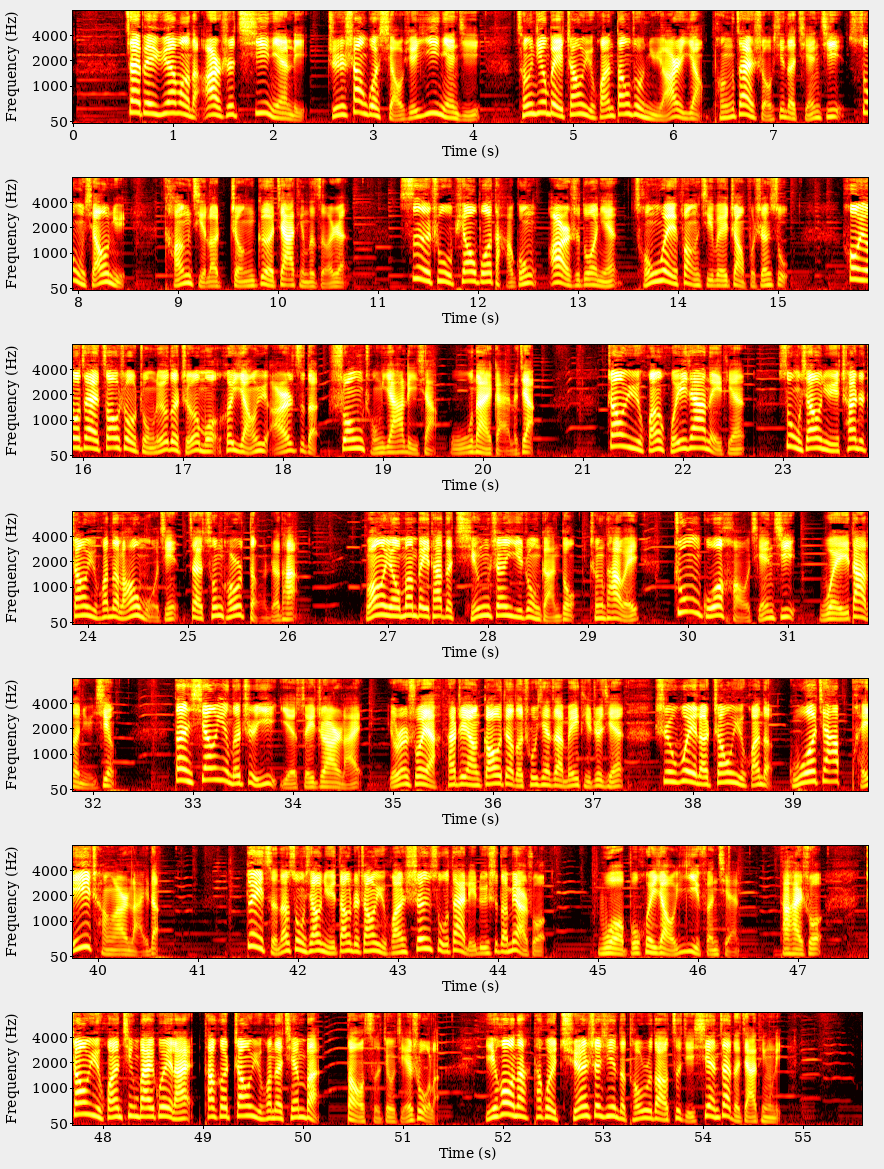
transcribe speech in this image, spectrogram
在被冤枉的二十七年里，只上过小学一年级。曾经被张玉环当作女儿一样捧在手心的前妻宋小女，扛起了整个家庭的责任，四处漂泊打工二十多年，从未放弃为丈夫申诉。后又在遭受肿瘤的折磨和养育儿子的双重压力下，无奈改了嫁。张玉环回家那天，宋小女搀着张玉环的老母亲在村口等着她。网友们被她的情深意重感动，称她为中国好前妻，伟大的女性。但相应的质疑也随之而来。有人说呀，他这样高调的出现在媒体之前，是为了张玉环的国家赔偿而来的。对此呢，宋小女当着张玉环申诉代理律师的面说：“我不会要一分钱。”她还说，张玉环清白归来，她和张玉环的牵绊到此就结束了。以后呢，她会全身心的投入到自己现在的家庭里，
